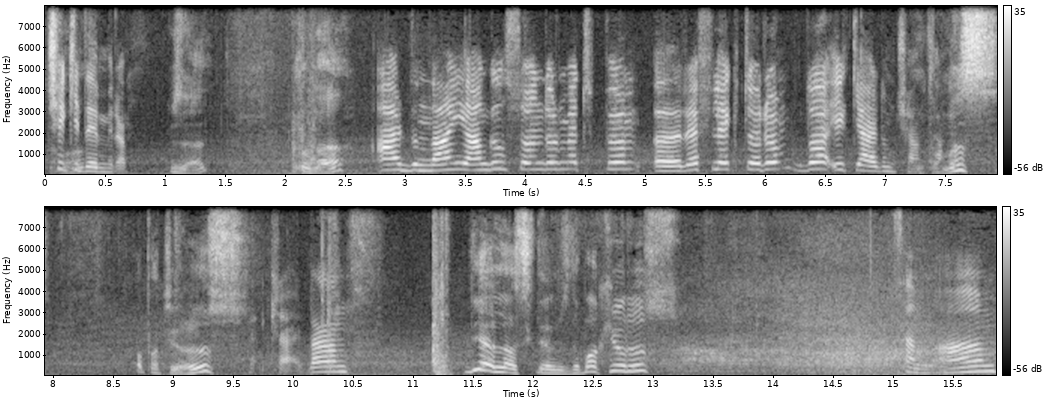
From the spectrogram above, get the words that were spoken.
çeki demirim. Güzel. Burada Ardından yangın söndürme tüpüm, e, reflektörüm, bu da ilk yardım çantam. tamız. Kapatıyoruz. Tekrardan Diğer lastiklerimizde bakıyoruz tamam.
